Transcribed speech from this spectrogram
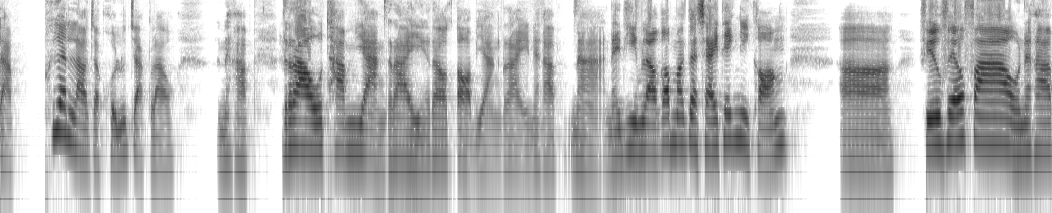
จากเพื่อนเราจากคนรู้จักเรานะครับเราทำอย่างไรเราตอบอย่างไรนะครับนะในทีมเราก็มักจะใช้เทคนิคของ feel felt found นะครับ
